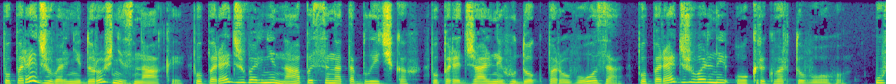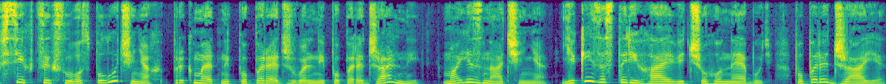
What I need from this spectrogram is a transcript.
Попереджувальні дорожні знаки, попереджувальні написи на табличках, попереджальний гудок паровоза, попереджувальний окрик вартового. У всіх цих словосполученнях прикметник попереджувальний попереджальний має значення, який застерігає від чого-небудь, попереджає,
